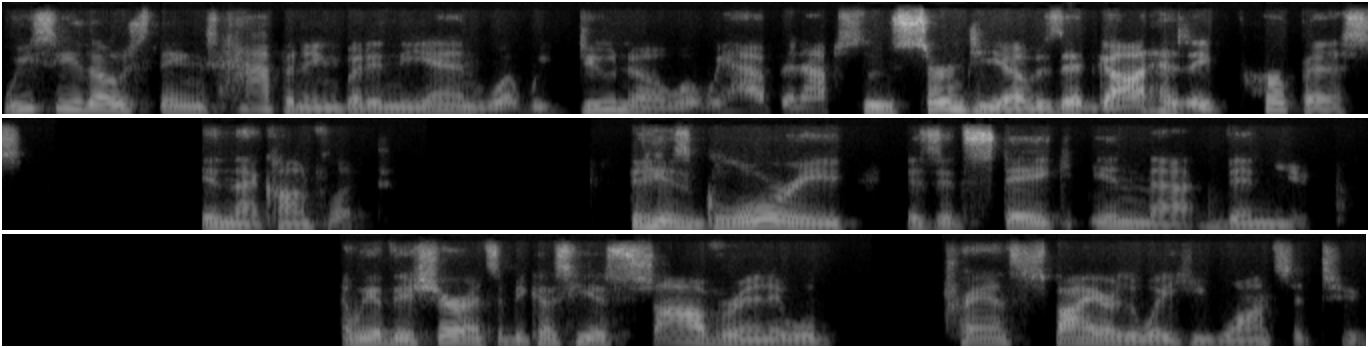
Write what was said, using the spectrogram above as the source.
We see those things happening, but in the end, what we do know, what we have an absolute certainty of, is that God has a purpose in that conflict, that his glory is at stake in that venue. And we have the assurance that because he is sovereign, it will transpire the way he wants it to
